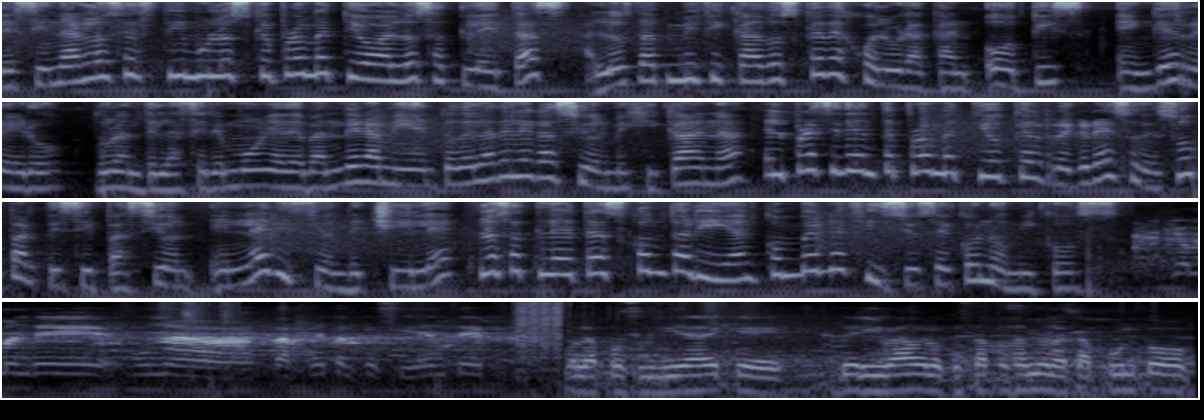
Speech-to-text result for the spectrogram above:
destinar los estímulos que prometió a los atletas a los damnificados que dejó el huracán Otis en Guerrero. Durante la ceremonia de banderamiento de la delegación mexicana, el presidente prometió que al regreso de su participación en la edición de Chile, los atletas contarían con beneficios económicos. Yo mandé una tarjeta al presidente con la posibilidad de que, derivado de lo que está pasando en Acapulco,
